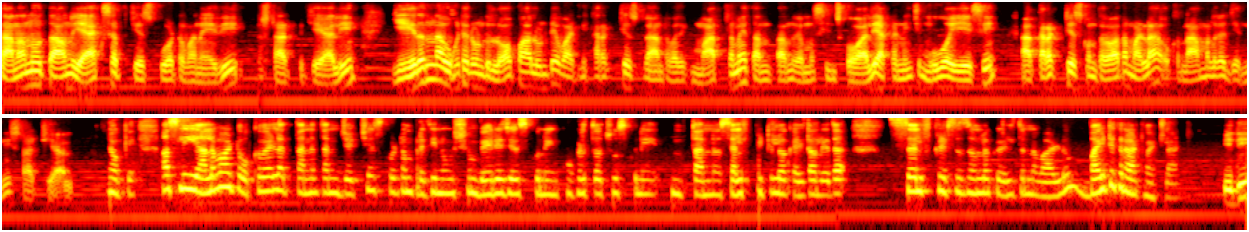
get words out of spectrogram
తనను తాను యాక్సెప్ట్ చేసుకోవటం అనేది స్టార్ట్ చేయాలి. ఏదన్నా ఒకటి రెండు లోపాలు ఉంటే వాటిని కరెక్ట్ చేసుకునేంత వరకు మాత్రమే తను తాను విమర్శించుకోవాలి. అక్కడి నుంచి మూవ్ అయ్యేసి ఆ కరెక్ట్ చేసుకున్న తర్వాత మళ్ళీ ఒక నార్మల్గా జర్నీ స్టార్ట్ చేయాలి. ఓకే. అసలు ఈ అలవాటు ఒకవేళ తను తను జడ్జ్ చేసుకోవటం ప్రతి నిమిషం వేరే చేసుకుని ఇంకొకరితో చూసుకుని తను సెల్ఫ్ పిటిలోకి వెళ్ళటం లేదా సెల్ఫ్ క్రిటిసిజం లోకి వెళ్తున్న వాళ్ళు బయటకు రావటం ఎట్లా ఇది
